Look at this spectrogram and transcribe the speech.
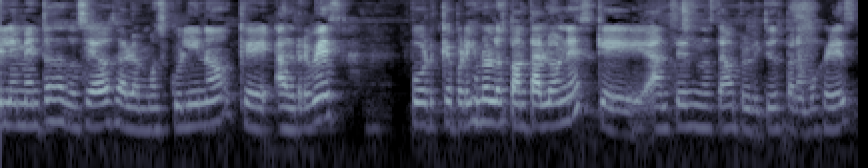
elementos asociados a lo masculino que al revés. Porque, por ejemplo, los pantalones que antes no estaban permitidos para mujeres,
